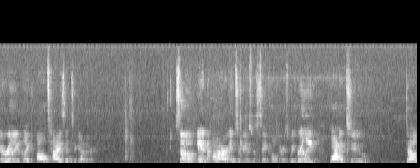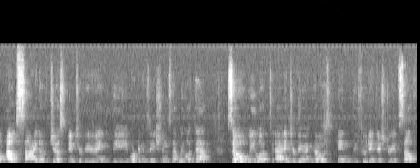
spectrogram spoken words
it really like all ties in together. So in our interviews with stakeholders, we really wanted to delve outside of just interviewing the organizations that we looked at. So we looked at interviewing those in the food industry itself.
